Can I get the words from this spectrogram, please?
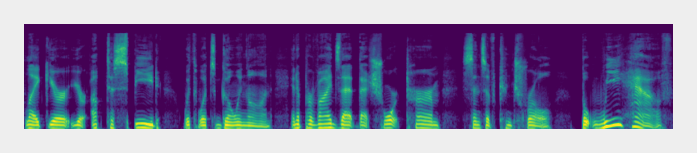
like you're you're up to speed with what's going on, and it provides that that short-term sense of control. But we have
